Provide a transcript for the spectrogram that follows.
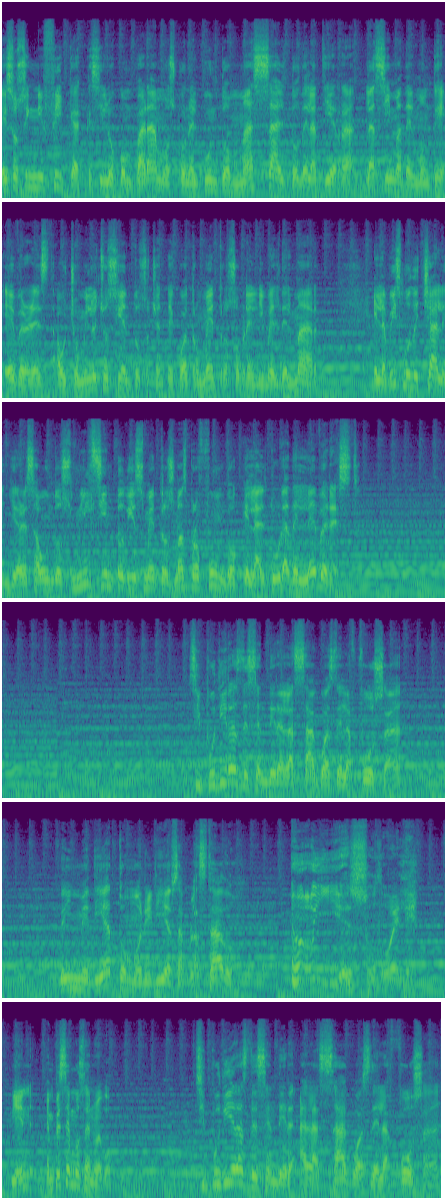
eso significa que si lo comparamos con el punto más alto de la Tierra, la cima del monte Everest a 8.884 metros sobre el nivel del mar, el abismo de Challenger es aún 2.110 metros más profundo que la altura del Everest. Si pudieras descender a las aguas de la fosa, de inmediato morirías aplastado. ¡Ay, eso duele! Bien, empecemos de nuevo. Si pudieras descender a las aguas de la fosa,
